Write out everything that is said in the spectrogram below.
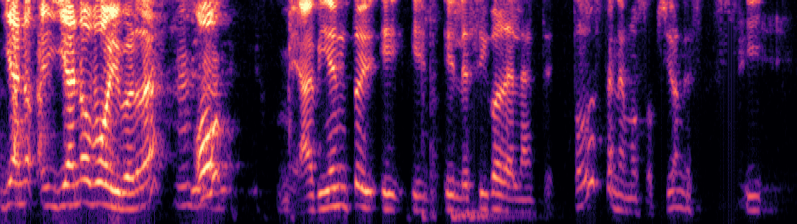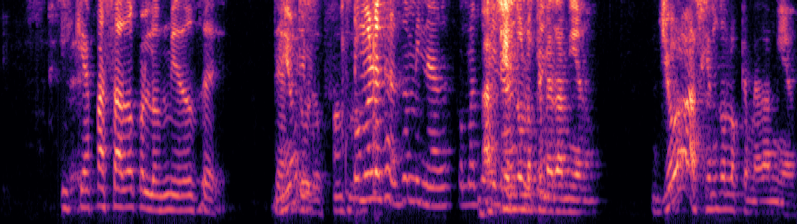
ya no, ya no voy, ¿verdad? O me aviento y, y, y, le sigo adelante. Todos tenemos opciones. Sí, y, ¿Y qué ha pasado con los miedos de, de Arturo? ¿Cómo los has dominado? ¿Cómo has dominado haciendo lo que me da miedo. Yo haciendo lo que me da miedo.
